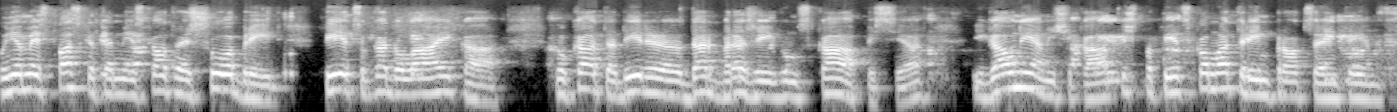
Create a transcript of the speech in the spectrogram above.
Un, ja mēs paskatāmies kaut vai šobrīd, piecu gadu laikā, nu, kā tad ir darba ražīgums kāpis? Ja? Igaunijā viņš ir kāpis pa 5,3%.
